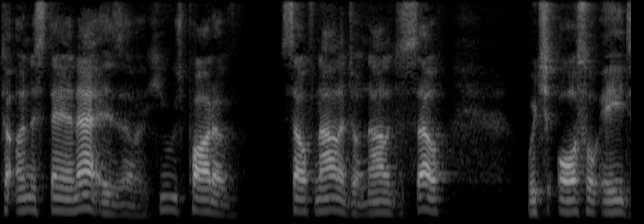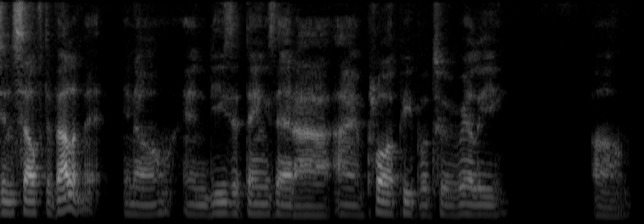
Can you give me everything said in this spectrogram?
to understand that is a huge part of self knowledge or knowledge of self, which also aids in self development. You know, and these are things that I, I implore people to really um,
